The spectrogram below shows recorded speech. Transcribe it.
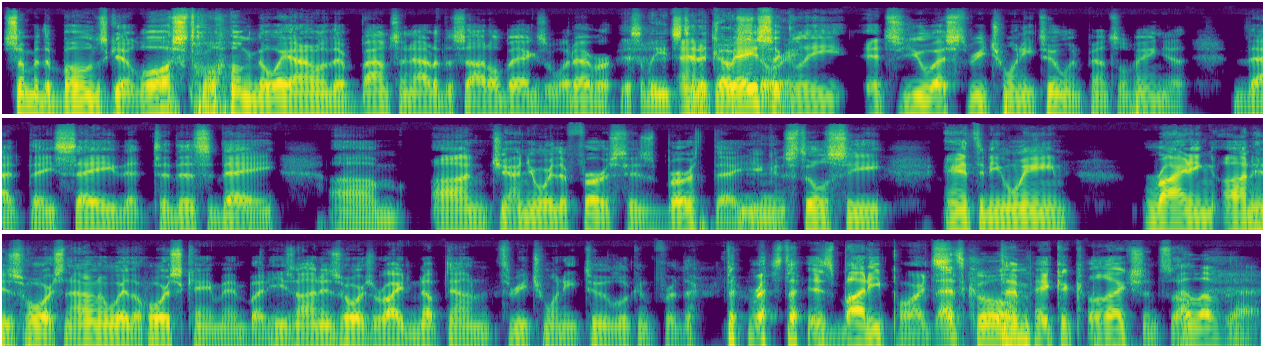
some of the bones get lost along the way. I don't know, they're bouncing out of the saddlebags or whatever. This leads to and the it's ghost story. basically it's US 322 in Pennsylvania that they say that to this day, um, on January the first, his birthday, you Mhm. can still see Anthony Wayne riding on his horse. And I don't know where the horse came in, but he's on his horse riding up down 322 looking for the, the rest of his body parts. That's cool. To make a collection. So I love that.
